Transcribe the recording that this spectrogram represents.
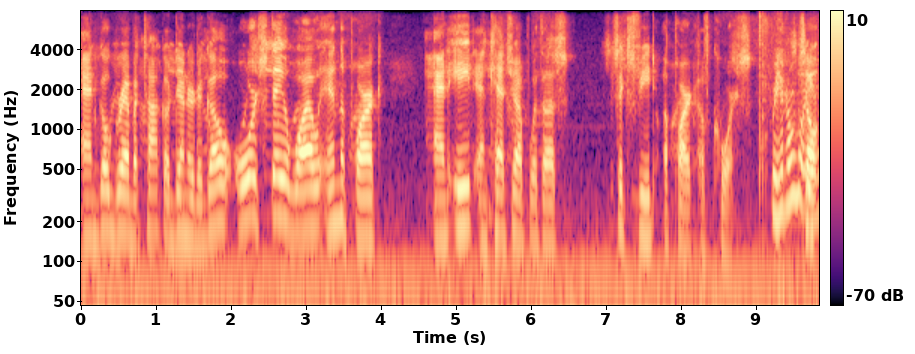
and go grab a taco dinner to go, or stay a while in the park and eat and catch up with us six feet apart, of course. Well, you know what? So-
